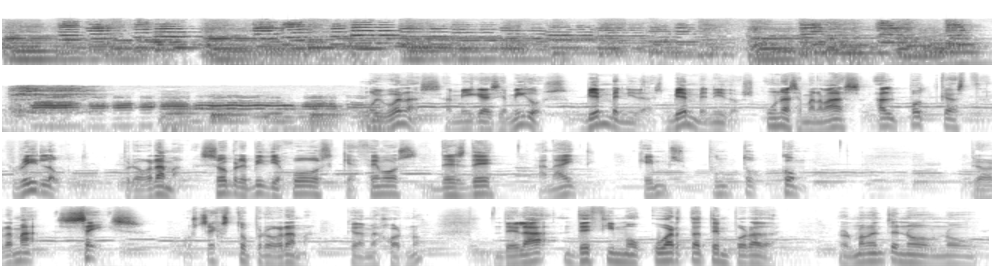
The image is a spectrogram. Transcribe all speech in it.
Muy buenas, amigas y amigos. Bienvenidas, bienvenidos una semana más al podcast Reload, programa sobre videojuegos que hacemos desde anightgames.com. Programa 6, o sexto programa, queda mejor, ¿no? De la decimocuarta temporada. Normalmente no, no,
